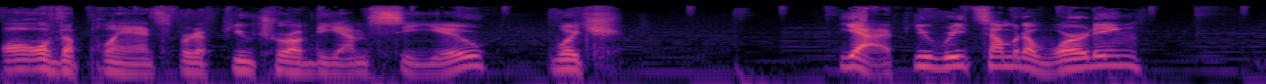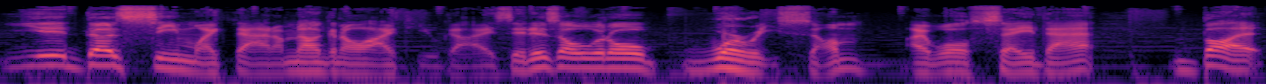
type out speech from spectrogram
all the plans for the future of the MCU, which yeah, if you read some of the wording, it does seem like that. I'm not going to lie to you guys. It is a little worrisome, I will say that, but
